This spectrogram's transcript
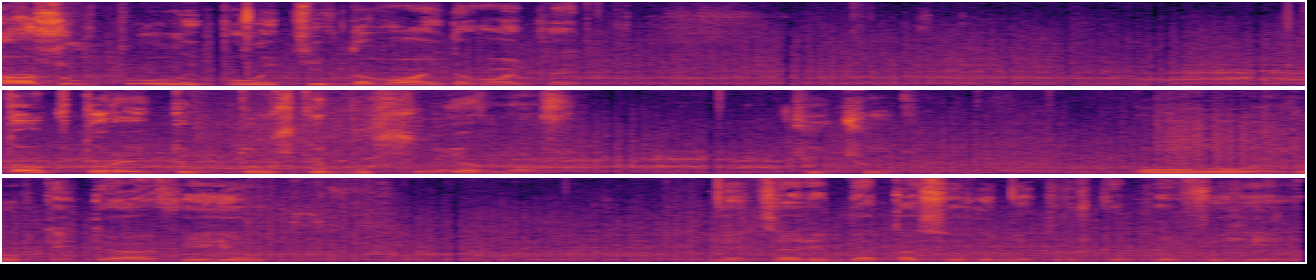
Газу в поле полетів, давай, давай, блядь. Так, вторий тут трошки бушує в нас. Чуть-чуть. Ого, жовтий, ти офігел. Ні, це ребята сьогодні трошки прифігели.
